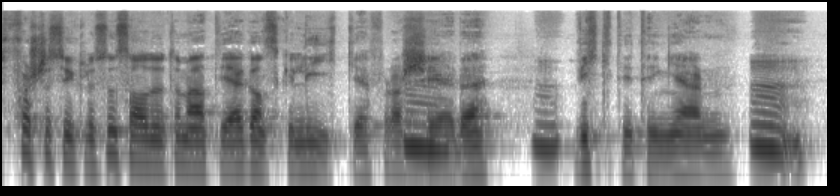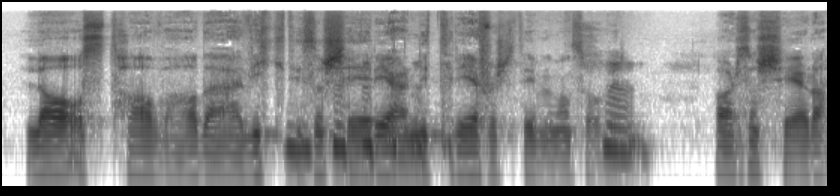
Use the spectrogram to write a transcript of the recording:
første syklusene sa du til meg at de er ganske like, for da skjer det viktige ting i hjernen. La oss ta hva det er viktig som skjer i hjernen de tre første timene man sover. Hva er det som skjer da?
